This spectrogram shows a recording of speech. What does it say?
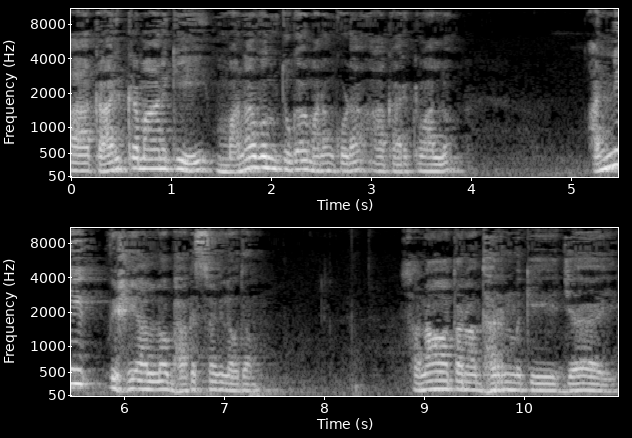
ఆ కార్యక్రమానికి మన వంతుగా మనం కూడా ఆ కార్యక్రమాల్లో అన్ని విషయాల్లో భాగస్వాములు అవుదాం సనాతన ధర్మకి జై.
